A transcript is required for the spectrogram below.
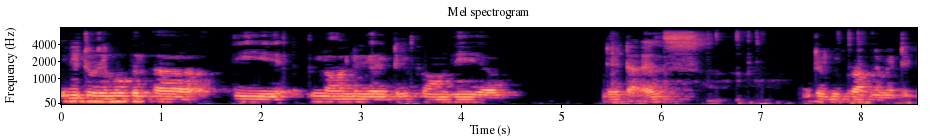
We need to remove the, uh, the non-linearity from the uh, data else it will be problematic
